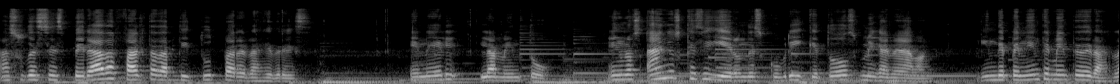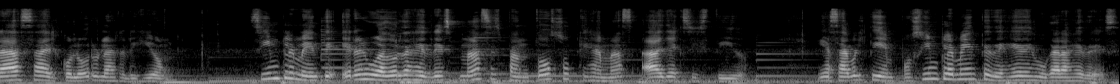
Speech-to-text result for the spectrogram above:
a su desesperada falta de aptitud para el ajedrez. En él lamentó, en los años que siguieron descubrí que todos me ganaban, independientemente de la raza, el color o la religión. Simplemente era el jugador de ajedrez más espantoso que jamás haya existido. Y a saber el tiempo, simplemente dejé de jugar ajedrez.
